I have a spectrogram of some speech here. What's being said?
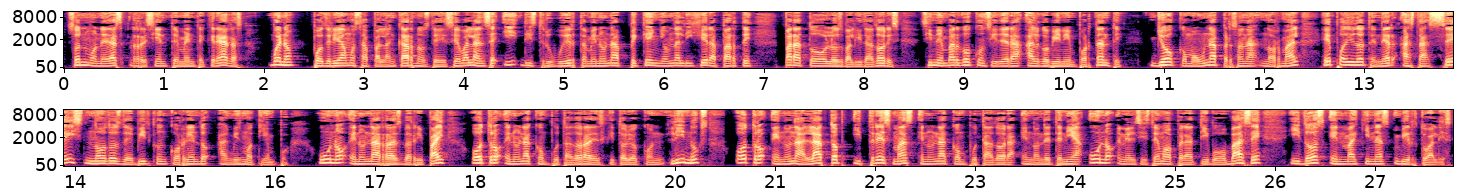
son monedas recientemente creadas. Bueno, podríamos apalancarnos de ese balance y distribuir también una pequeña, una ligera parte para todos los validadores. Sin embargo, considera algo bien importante. Yo, como una persona normal, he podido tener hasta 6 nodos de Bitcoin corriendo al mismo tiempo. Uno en una Raspberry Pi, otro en una computadora de escritorio con Linux, otro en una laptop y tres más en una computadora, en donde tenía uno en el sistema operativo base y dos en máquinas virtuales.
